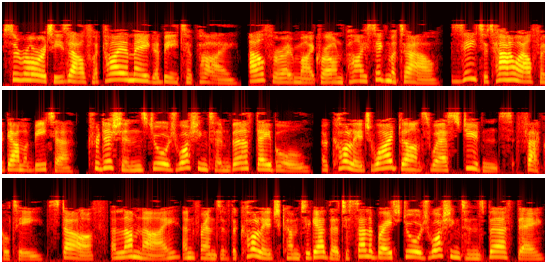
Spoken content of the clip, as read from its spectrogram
sororities Alpha Chi Omega Beta Pi, Alpha Omicron Pi Sigma Tau, Zeta Tau Alpha Gamma Beta, Traditions George Washington Birthday Ball, a college-wide dance where students, faculty, staff, alumni, and friends of the college come together to celebrate George Washington's birthday.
